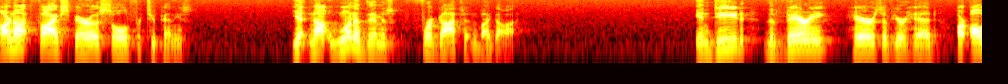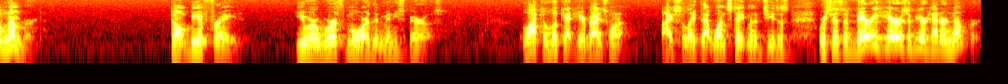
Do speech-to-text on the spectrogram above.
Are not five sparrows sold for two pennies? Yet not one of them is forgotten by God. Indeed, the very hairs of your head are all numbered. Don't be afraid. You are worth more than many sparrows. A lot to look at here, but I just want to isolate that one statement of Jesus where he says, The very hairs of your head are numbered.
